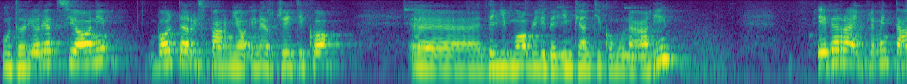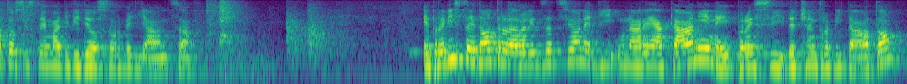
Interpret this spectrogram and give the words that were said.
ulteriori azioni volte al risparmio energetico eh, degli immobili degli impianti comunali e verrà implementato il sistema di videosorveglianza. È prevista inoltre la realizzazione di un'area cani nei pressi del centro abitato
